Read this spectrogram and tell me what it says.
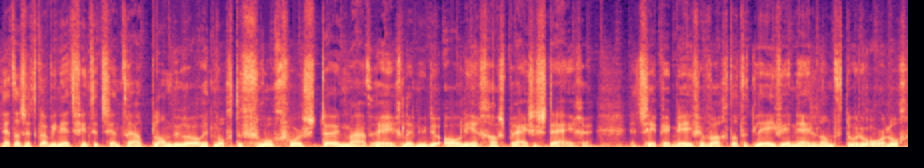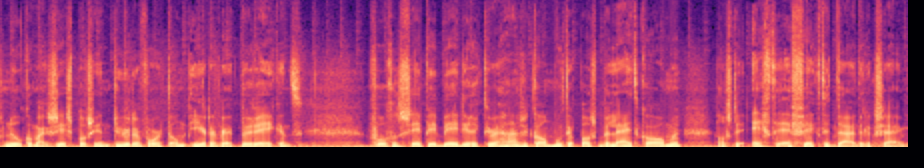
Net als het kabinet vindt het Centraal Planbureau het nog te vroeg voor steunmaatregelen nu de olie- en gasprijzen stijgen. Het CPB verwacht dat het leven in Nederland door de oorlog 0,6% duurder wordt dan eerder werd berekend. Volgens CPB-directeur Hazekamp moet er pas beleid komen als de echte effecten duidelijk zijn.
